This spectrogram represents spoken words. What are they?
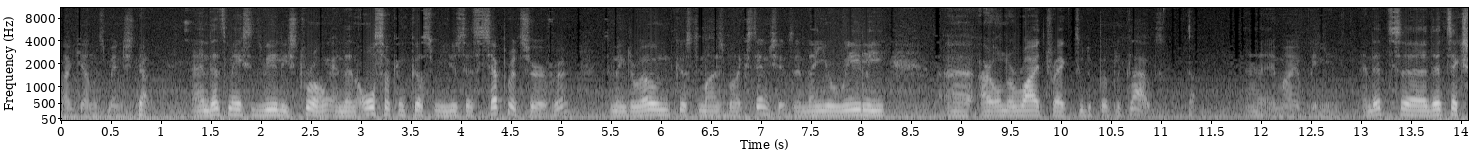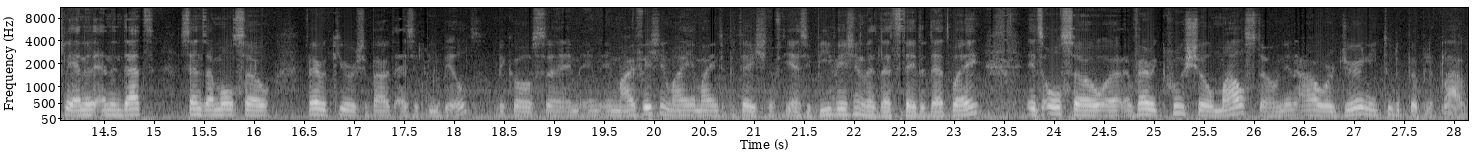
like Jan has mentioned. Yeah. And that makes it really strong. And then also can customer use that separate server to make their own customizable extensions. And then you're really are on the right track to the public cloud, uh, in my opinion. And that's uh, that's actually and, and in that sense, I'm also very curious about SAP build because uh, in, in, in my vision, my my interpretation of the SAP vision, let, let's state it that way, it's also a, a very crucial milestone in our journey to the public cloud.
